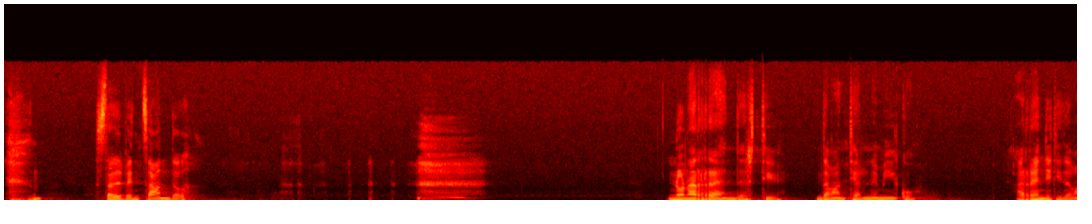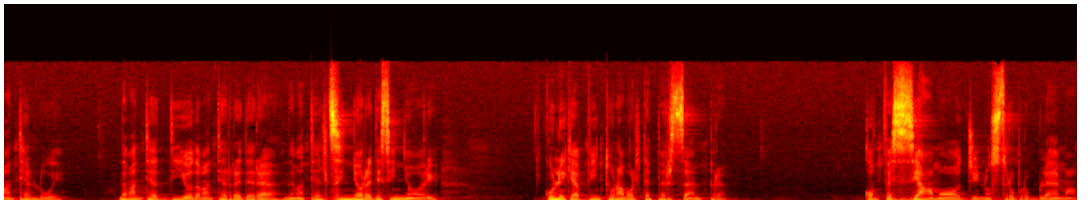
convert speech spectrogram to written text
State pensando? Non arrenderti davanti al nemico arrenditi davanti a Lui, davanti a Dio, davanti al Re dei Re, davanti al Signore dei Signori, colui che ha vinto una volta e per sempre. Confessiamo oggi il nostro problema,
